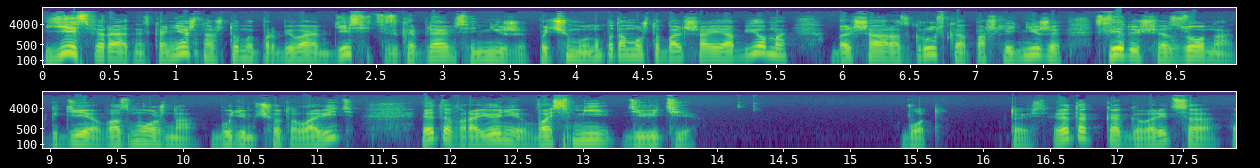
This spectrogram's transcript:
Есть вероятность, конечно, что мы пробиваем 10 и закрепляемся ниже. Почему? Ну, потому что большие объемы, большая разгрузка, пошли ниже. Следующая зона, где, возможно, будем что-то ловить, это в районе 8-9. Вот. То есть это, как говорится, э,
